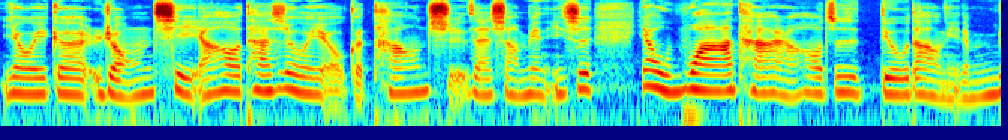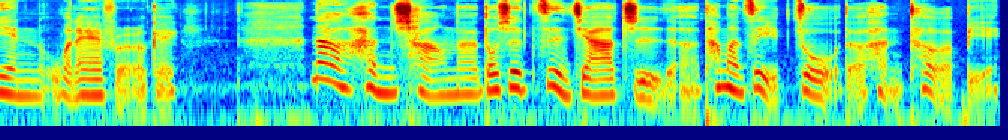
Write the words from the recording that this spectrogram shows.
有一个容器，然后它是会有个汤匙在上面，你是要挖它，然后就是丢到你的面，whatever，OK？那很长呢，都是自家制的，他们自己做的，很特别。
